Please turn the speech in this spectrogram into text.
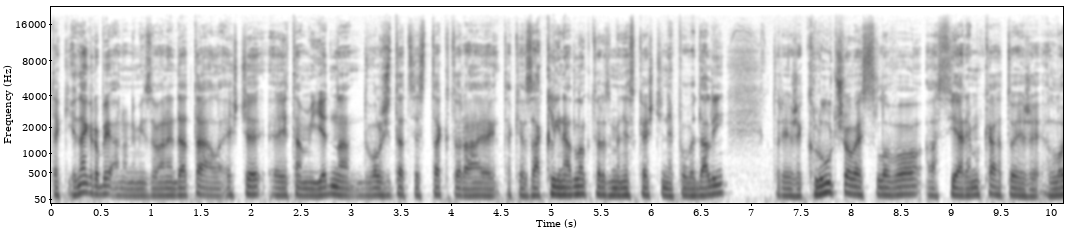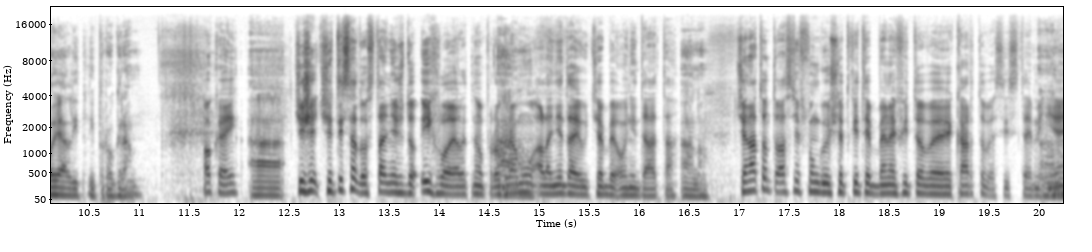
Tak jednak robia anonymizované dáta, ale ešte je tam jedna dôležitá cesta, ktorá je také zaklínadlo, ktoré sme dneska ešte nepovedali, ktoré je, že kľúčové slovo a CRM, a to je, že lojalitný program. OK. A Čiže či ty sa dostaneš do ich lojalitného programu, Áno. ale nedajú tebe oni dáta. áno, Čiže na tomto vlastne fungujú všetky tie benefitové kartové systémy, Áno. nie?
